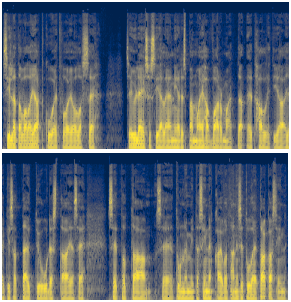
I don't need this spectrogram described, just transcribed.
sillä tavalla jatkuu, että voi olla se, se yleisö siellä ja niin edespäin. Mä oon ihan varma, että, että hallit ja, ja kisat täyttyy uudestaan ja se, se, tota, se tunne, mitä sinne kaivataan, niin se tulee takaisin.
